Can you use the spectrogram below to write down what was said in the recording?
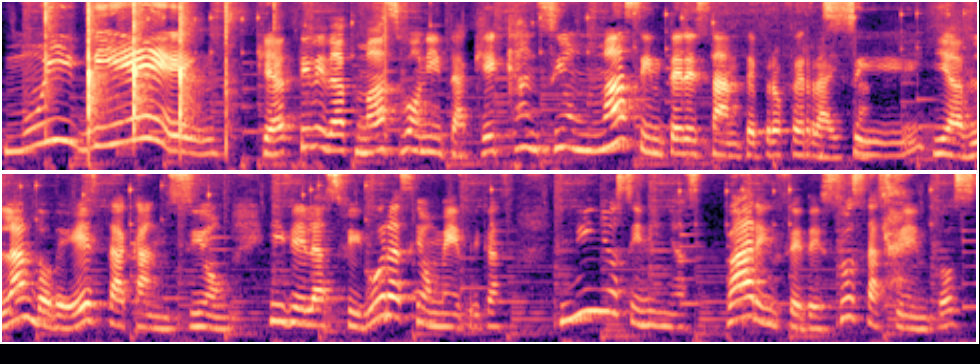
Muy bien. Qué actividad más bonita, qué canción más interesante, profe Raiza. Sí. Y hablando de esta canción y de las figuras geométricas, niños y niñas, párense de sus asientos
